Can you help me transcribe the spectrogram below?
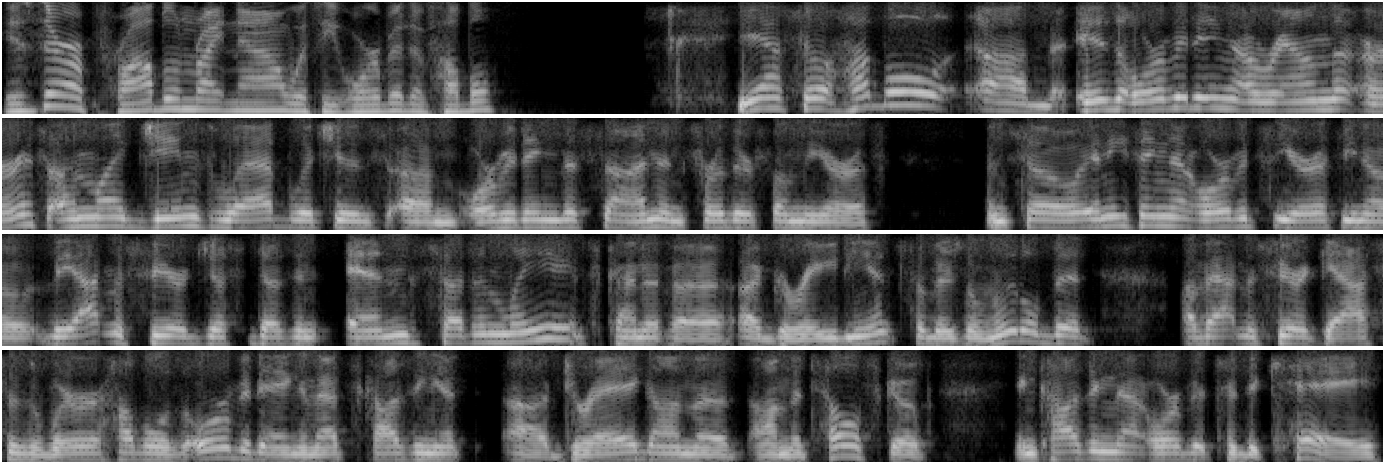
is there a problem right now with the orbit of Hubble? Yeah, so Hubble um, is orbiting around the Earth, unlike James Webb, which is um, orbiting the Sun and further from the Earth. And so anything that orbits the Earth, you know, the atmosphere just doesn't end suddenly. It's kind of a, a gradient. So there's a little bit of atmospheric gases where Hubble is orbiting, and that's causing it uh, drag on the on the telescope and causing that orbit to decay.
